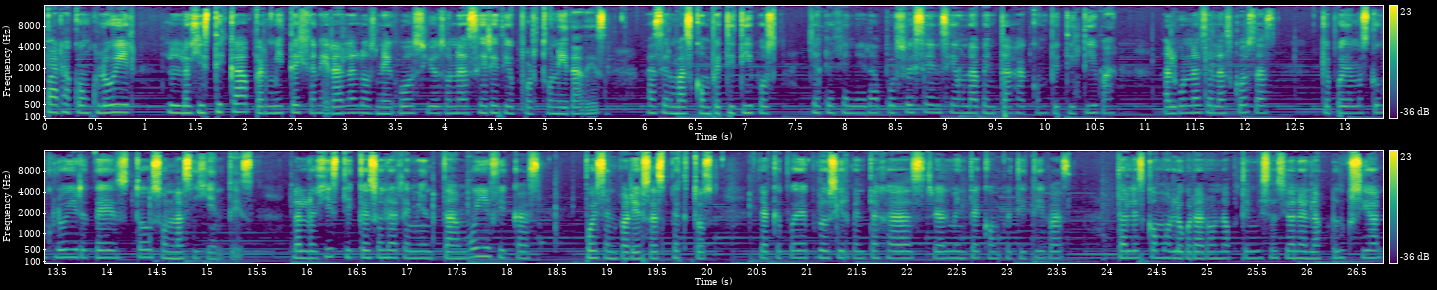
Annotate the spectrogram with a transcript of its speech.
Para concluir, la logística permite generar a los negocios una serie de oportunidades a ser más competitivos, ya que genera por su esencia una ventaja competitiva. Algunas de las cosas que podemos concluir de esto son las siguientes. La logística es una herramienta muy eficaz, pues en varios aspectos, ya que puede producir ventajas realmente competitivas, tales como lograr una optimización en la producción,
